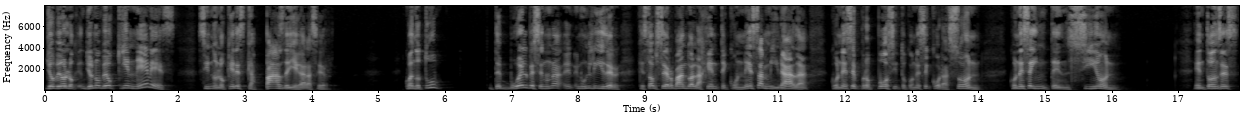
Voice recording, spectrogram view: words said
Yo, veo lo yo no veo quién eres sino lo que eres capaz de llegar a ser. Cuando tú te vuelves en, un líder que está observando a la gente con esa mirada, con ese propósito, con ese corazón, con esa intención, entonces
